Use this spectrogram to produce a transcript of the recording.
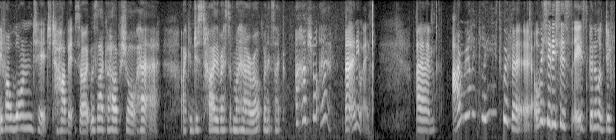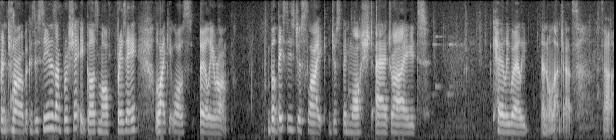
if I wanted to have it so it was like I have short hair, I can just tie the rest of my hair up and it's like, I have short hair. Uh, anyway, um, I'm really pleased with it. Obviously this is, it's gonna look different tomorrow because as soon as I brush it, it goes more frizzy like it was earlier on. But this is just like, just been washed, air dried, curly whirly and all that jazz. So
